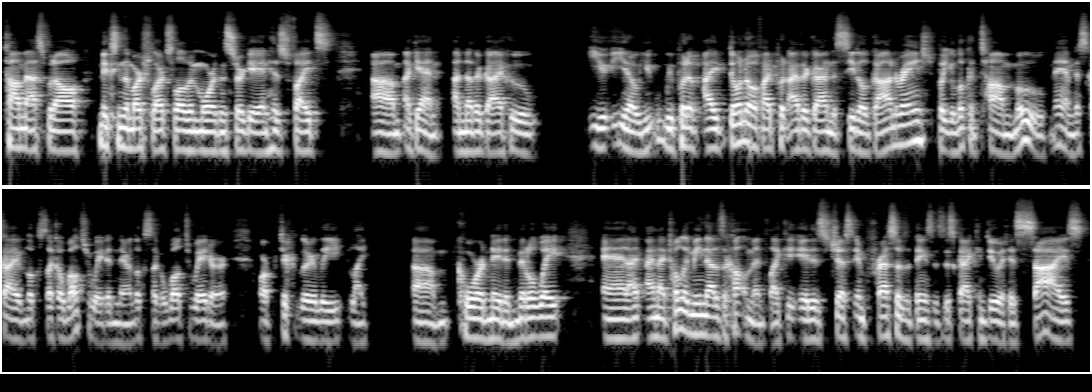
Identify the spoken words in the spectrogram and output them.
Tom Aspinall mixing the martial arts a little bit more than Sergey in his fights. Um, again, another guy who you you know you, we put. I don't know if I put either guy in the Ciryl Gane range, but you look at Tom move, man, this guy looks like a welterweight in there. Looks like a welterweight or or particularly like um, coordinated middleweight, and I and I totally mean that as a compliment. Like it is just impressive the things that this guy can do at his size.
